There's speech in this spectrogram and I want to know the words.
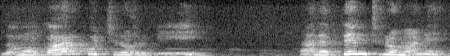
너무 까르고추로인데 나는 땡추로만 해.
